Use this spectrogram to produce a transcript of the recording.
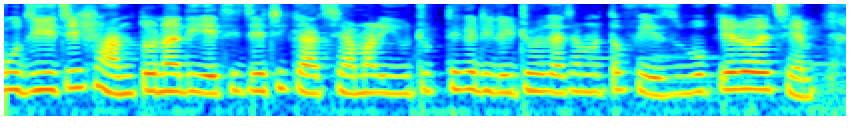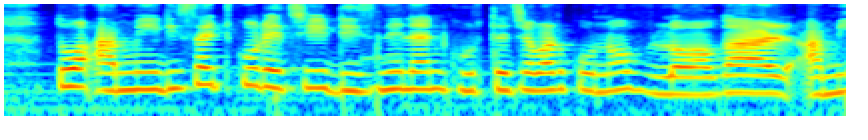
বুঝিয়েছি, সান্ত্বনা দিয়েছি যে ঠিক আছে, আমার ইউটিউব থেকে ডিলিট হয়ে গেছে, আমার তো ফেসবুকে রয়েছে। তো আমি ডিসাইড করেছি ডিজনিল্যান্ড ঘুরতে যাওয়ার কোনো ভ্লগ আর আমি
